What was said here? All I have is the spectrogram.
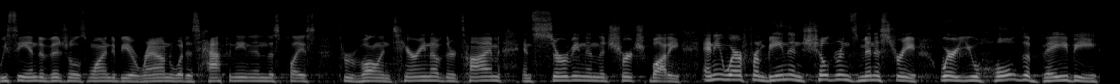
We see individuals wanting to be around what is happening in this place through volunteering of their time and serving in the church body. Anywhere from being in children's ministry where you hold a baby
